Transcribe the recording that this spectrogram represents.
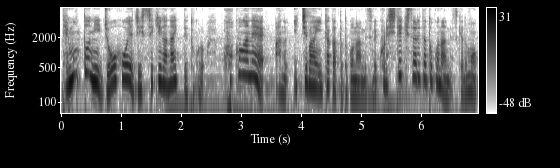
手元に情報や実績がないってところ。ここがねあの一番痛かったところなんですね。これ指摘されたとこなんですけども、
